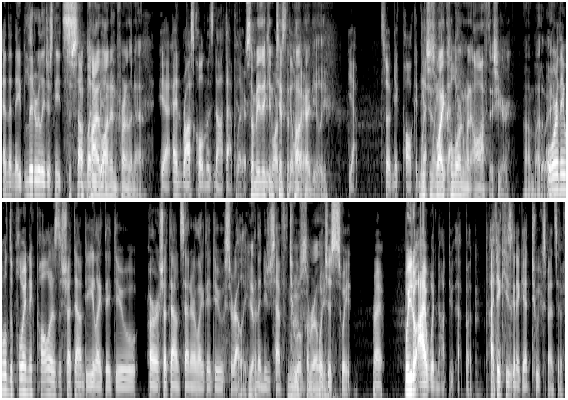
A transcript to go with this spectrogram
and then they literally just need Just somebody. a pylon big. in front of the net. Yeah, and Ross Colton is not that player. Somebody that He's can more of a tip the puck player. ideally, So Nick Paul could, which is why. Killorn went off this year. Um, by the way, Or they will deploy Nick Paul as the shutdown D like they do, or a shutdown center like they do Cirelli, Yeah. and then you just have two Move of them, Cirelli. which is sweet, right? Well, you know, I would not do that, but I think he's going to get too expensive.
